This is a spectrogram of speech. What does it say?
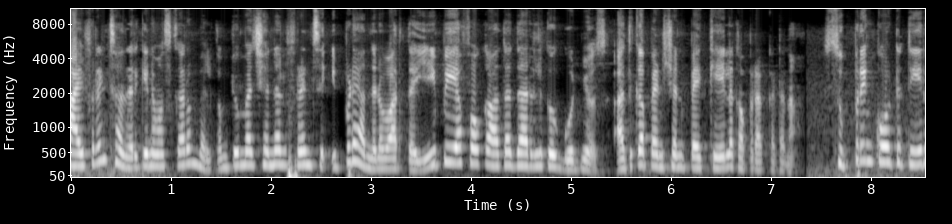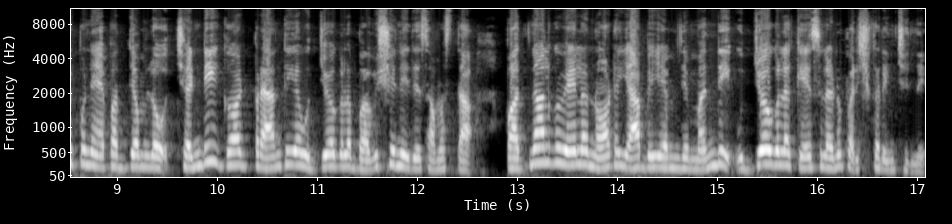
హాయ్ ఫ్రెండ్స్ అందరికీ నమస్కారం. Welcome to my channel friends ఇప్పుడే అందిన వార్త ఈపీఎఫ్ఓ ఖాతాదారులకు గుడ్ న్యూస్ అధిక పెన్షన్పై కీలక ప్రకటన. సుప్రీంకోర్టు తీర్పు నేపథ్యంలో చండీగఢ్ ప్రాంతీయ ఉద్యోగుల భవిష్య నిధి సంస్థ పద్నాలుగు వేల నూట యాభై ఎనిమిది మంది ఉద్యోగుల కేసులను పరిష్కరించింది.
